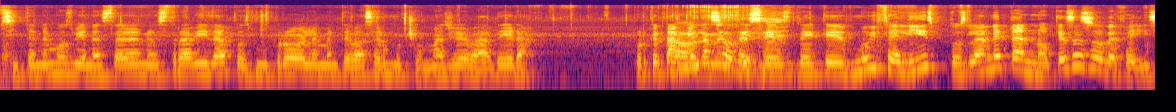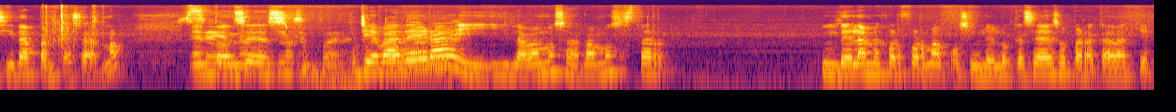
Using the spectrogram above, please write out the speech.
si, tenemos bienestar en nuestra vida, pues muy probablemente va a ser mucho más llevadera. Porque también eso de, de, que muy feliz, pues la neta no, ¿qué es eso de felicidad para empezar, no? Entonces, llevadera y, la vamos a, vamos a estar de la mejor forma posible, lo que sea eso para cada quien.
